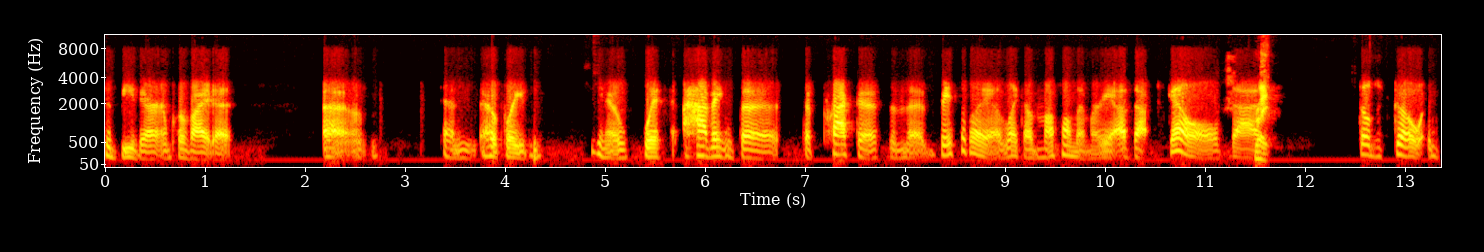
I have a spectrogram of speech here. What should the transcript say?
to be there and provide it. Um, and hopefully, you know, with having the the practice and the basically a, like a muscle memory of that skill that Right. they'll just go and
